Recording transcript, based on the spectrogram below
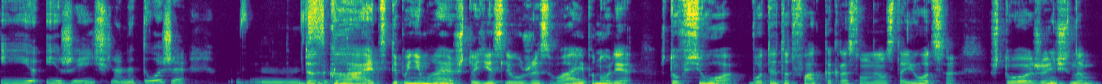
и, и женщина, она тоже... Да, всегда- Кать, ты понимаешь, что если уже свайпнули, что все, вот этот факт как раз он и остается, что женщинам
